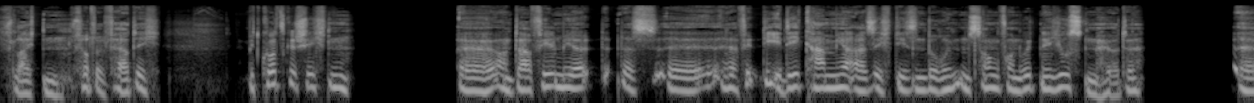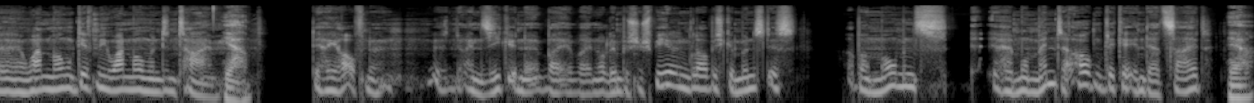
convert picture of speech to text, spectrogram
vielleicht ein Viertel fertig, mit Kurzgeschichten äh, und da fiel mir das, äh, die Idee kam mir, als ich diesen berühmten Song von Whitney Houston hörte. Äh, one Moment, Give Me One Moment in Time. Ja. Der ja auf eine, einen Sieg in, bei, bei den Olympischen Spielen, glaube ich, gemünzt ist. Aber Moments, äh, Momente, Augenblicke in der Zeit. Ja.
